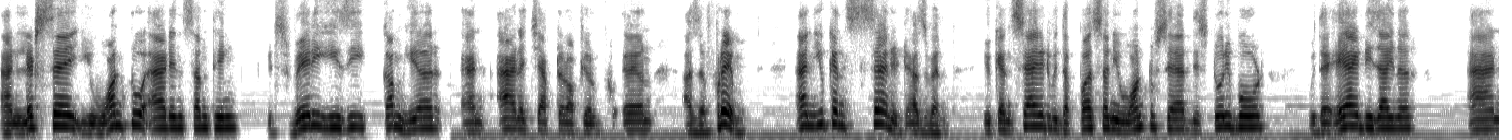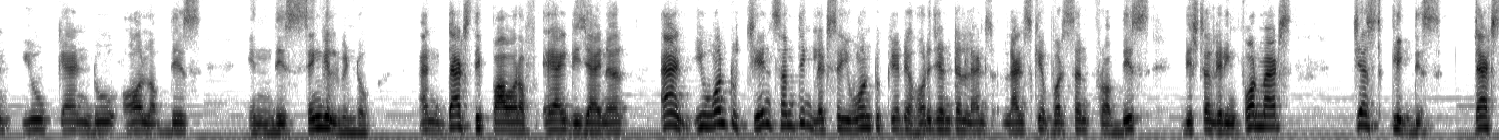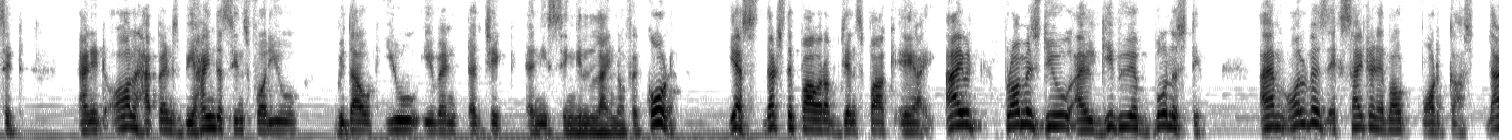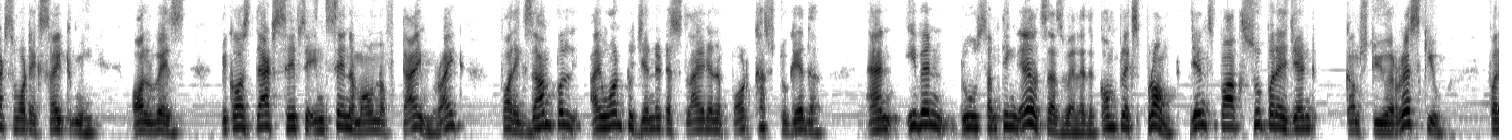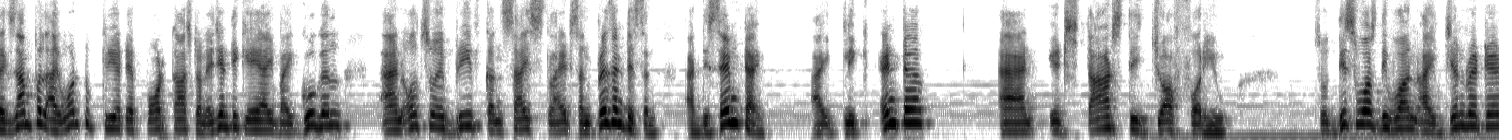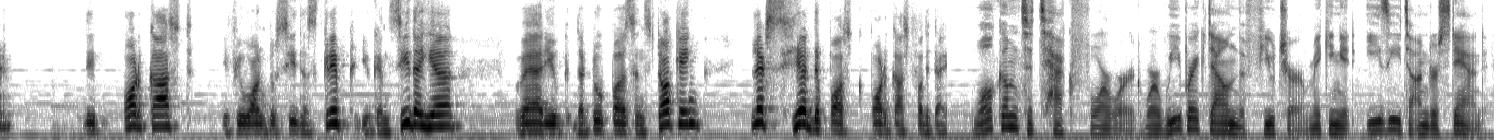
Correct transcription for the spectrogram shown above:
And let's say you want to add in something it's very easy come here and add a chapter of your own as a frame and you can share it as well you can share it with the person you want to share the storyboard with the ai designer and you can do all of this in this single window and that's the power of ai designer and you want to change something let's say you want to create a horizontal lands landscape version from this digital reading formats just click this that's it and it all happens behind the scenes for you without you even touching any single line of a code. Yes, that's the power of GenSpark AI. I promised you I will give you a bonus tip. I am always excited about podcast. That's what excites me always because that saves an insane amount of time, right? For example, I want to generate a slide and a podcast together and even do something else as well as a complex prompt. GenSpark Super Agent comes to your rescue for example, I want to create a podcast on agentic AI by Google and also a brief, concise slides and presentation. At the same time, I click enter and it starts the job for you. So this was the one I generated, the podcast. If you want to see the script, you can see the here where you the two persons talking. Let's hear the post podcast for the time. Welcome to Tech Forward, where we break down the future, making it easy to understand.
